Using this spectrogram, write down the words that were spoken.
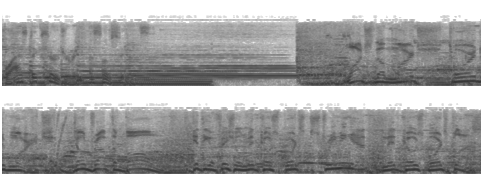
Plastic Surgery Associates. Watch the march toward March. Don't drop the ball. Get the official Midco Sports streaming app, Midco Sports Plus.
